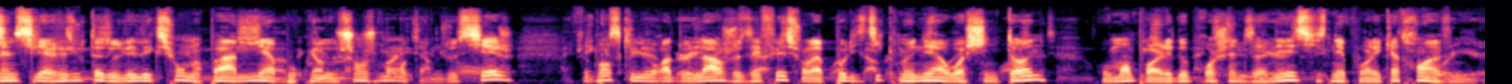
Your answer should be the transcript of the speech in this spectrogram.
Même si les résultats de l'élection n'ont pas amené à beaucoup de changements en termes de sièges, je pense qu'il y aura de larges effets sur la politique menée à Washington, au moins pour les deux prochaines années, si ce n'est pour les quatre ans à venir.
